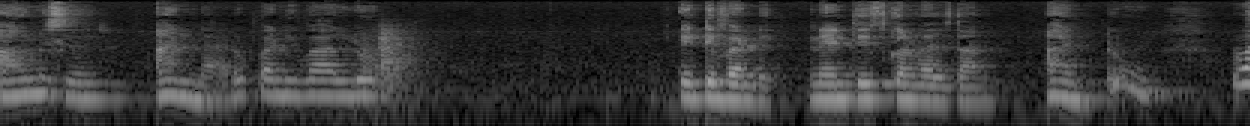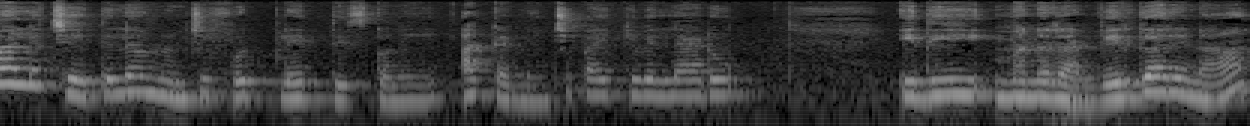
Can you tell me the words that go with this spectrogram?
అవును సార్ అన్నారు పనివాళ్ళు. ఇటివ్వండి నేను తీసుకొని వెళ్తాను అంటూ వాళ్ళ చేతిలో నుంచి ఫుడ్ ప్లేట్ తీసుకొని అక్కడి నుంచి పైకి వెళ్ళాడు. ఇది మన రణ్వీర్ గారేనా?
